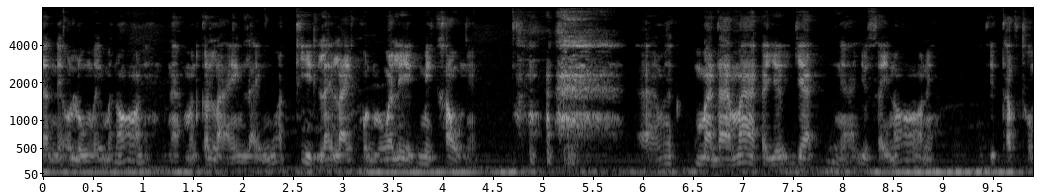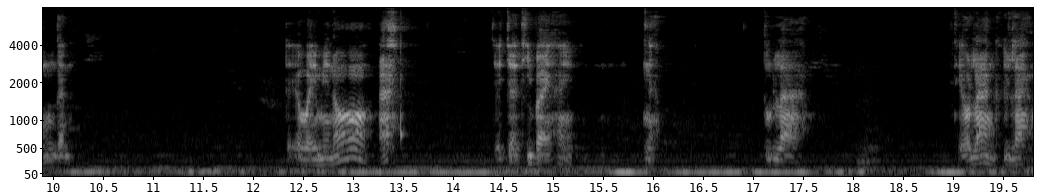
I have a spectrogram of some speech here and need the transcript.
จารย์เนี่ยเอาลงไปมานาะเนี่ยนะมันก็หลายหลายงวดที่หลาย ๆ คนบอกว่าเลขไม่เข้าเนี่ยมาดราม่าก็เยอะแยะเนี่ยอยู่ใส่นอเนี่ยที่ทับถมกัน แต่เอาไว้ไหมเนาะอะจะจะอธิบายให้นะตุลาแถวล่างคือล่าง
